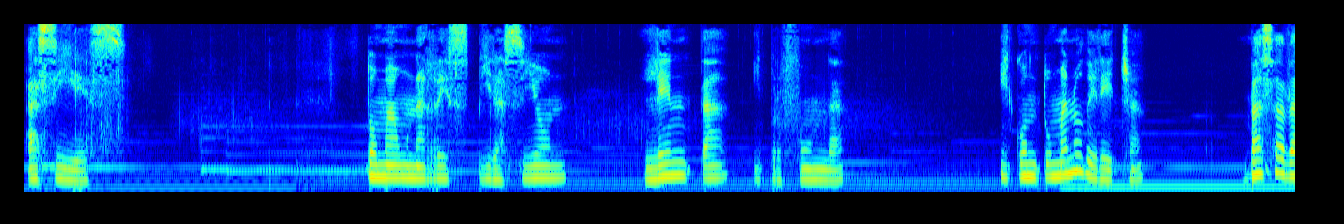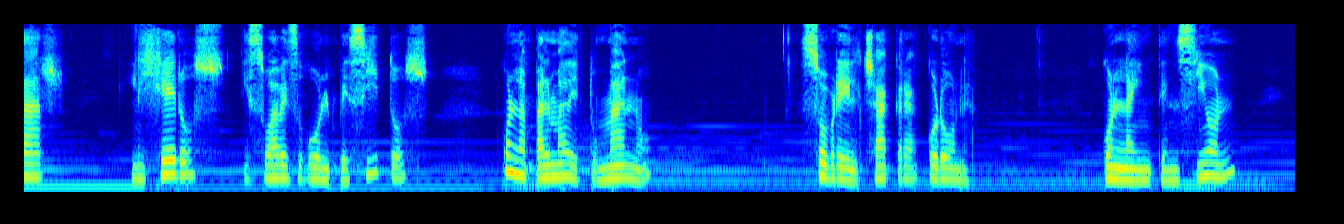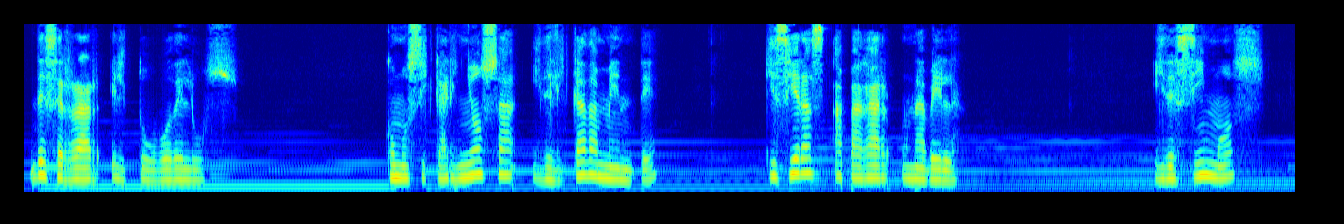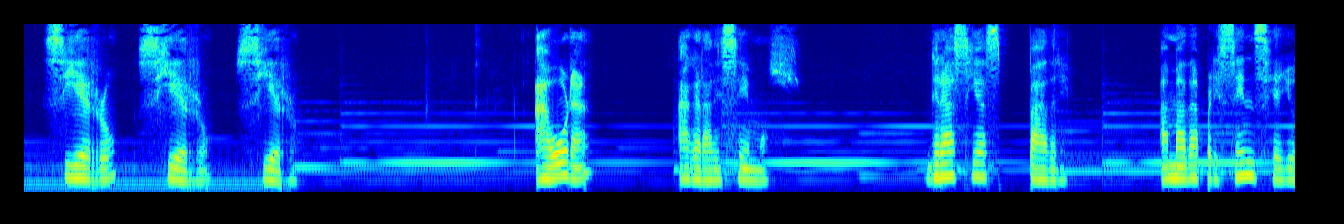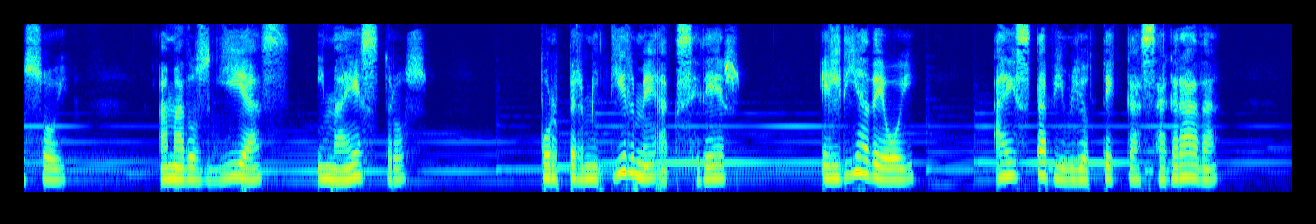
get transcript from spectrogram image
así es. Toma una respiración lenta y profunda y con tu mano derecha vas a dar ligeros y suaves golpecitos con la palma de tu mano sobre el chakra corona, con la intención de cerrar el tubo de luz, como si cariñosa y delicadamente quisieras apagar una vela y decimos cierro, cierro, cierro. Ahora agradecemos. Gracias Padre, amada presencia yo soy, amados guías y maestros, por permitirme acceder el día de hoy a esta biblioteca sagrada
